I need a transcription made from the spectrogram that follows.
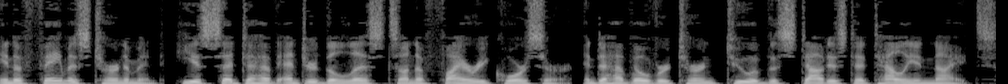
In a famous tournament, he is said to have entered the lists on a fiery courser, and to have overturned two of the stoutest Italian knights.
